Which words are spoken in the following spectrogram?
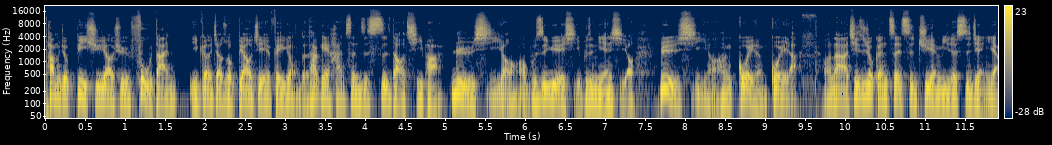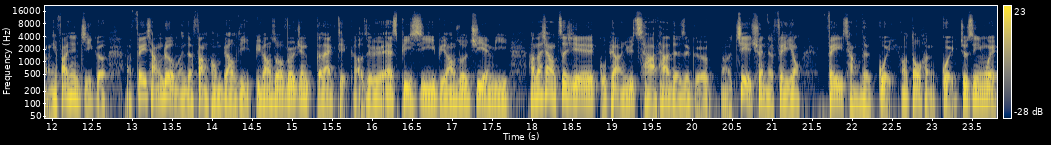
他们就必须要去负担一个叫做标借费用的，它可以喊甚至四到七趴日息哦，哦不是月息，不是年息哦，日息啊，很贵很贵啦。啊，那其实就跟这次 GME 的事件一样，你发现几个非常热门的放空标的，比方说 Virgin Galactic 啊，这个 SPC，比方说 GME，好，那像这些股票，你去查它的这个啊借券的费用。非常的贵哦，都很贵，就是因为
